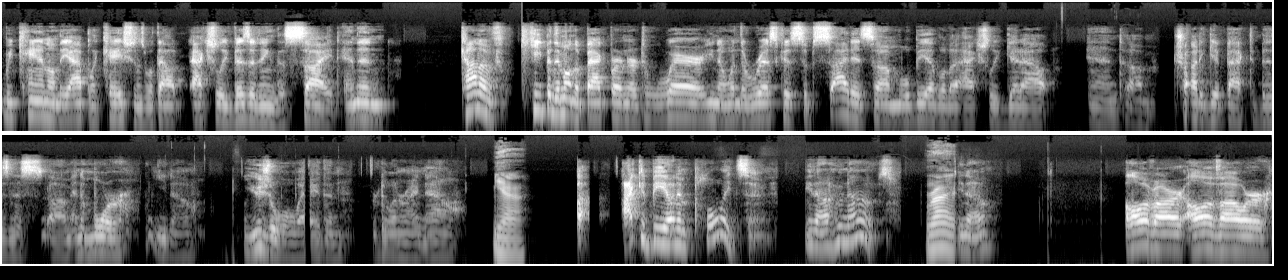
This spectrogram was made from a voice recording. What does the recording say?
we can on the applications without actually visiting the site and then kind of keeping them on the back burner to where you know when the risk has subsided some we'll be able to actually get out and um, try to get back to business um, in a more you know usual way than we're doing right now. Yeah, but I could be unemployed soon. You know, who knows? Right. You know, all of our all of our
